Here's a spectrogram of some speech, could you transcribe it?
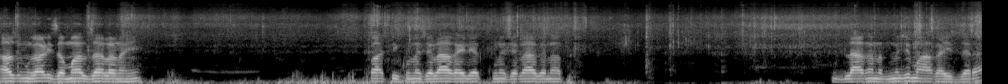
अजून गाडीचा माल झाला नाही. पाती कुणाच्या लागायल्यात कुणाच्या लागणात लागणात म्हणजे महाग आहेत जरा.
